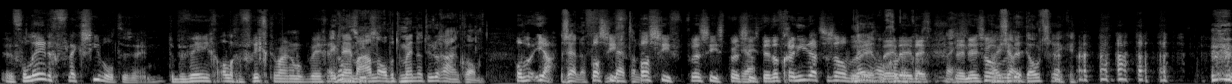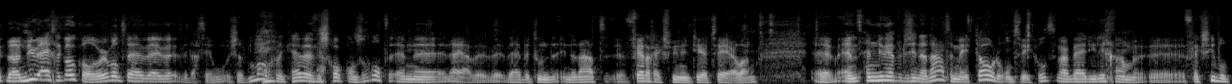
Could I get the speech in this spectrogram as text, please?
uh, volledig flexibel te zijn. Te bewegen, alle gewrichten waren op bewegen. Ik neem aan op het moment dat u eraan kwam. Op, ja, Zelf, passief, letterlijk. passief, precies, precies. Ja. Nee, dat ga je niet uit zichzelf bewegen. Nee, nee, nee, nee, nee. nee, zo, Hij zou doodschrikken. nou, nu eigenlijk ook al hoor. Want we, we, we dachten, hoe is dat mogelijk? Hè? We verschrokken ons rot. En uh, nou ja, we, we, hebben toen inderdaad verder geëxperimenteerd twee jaar lang. Uh, en, en nu hebben we dus inderdaad een methode ontwikkeld... waarbij die lichamen uh, flexibel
